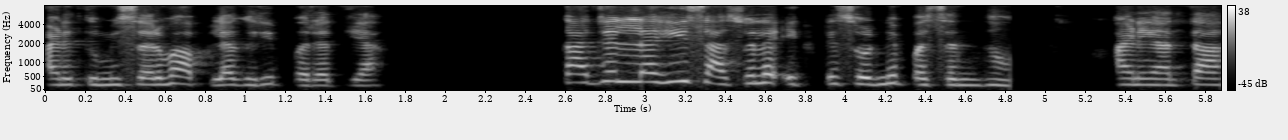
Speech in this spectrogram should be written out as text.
आणि तुम्ही सर्व आपल्या घरी परत या. काजललाही सासूला एकटे सोडणे पसंत नव्हते. आणि आता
